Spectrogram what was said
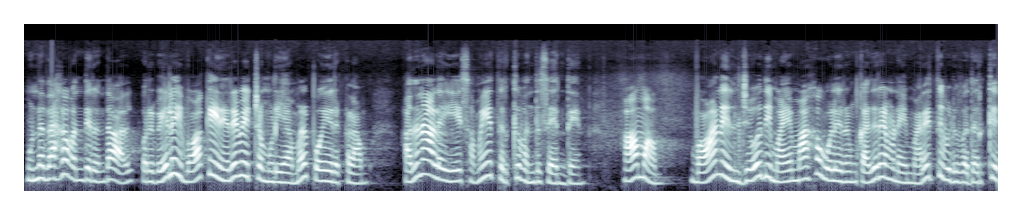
முன்னதாக வந்திருந்தால் ஒருவேளை வாக்கை நிறைவேற்ற முடியாமல் போயிருக்கலாம். அதனாலேயே சமயத்திற்கு வந்து சேர்ந்தேன். ஆமாம் வானில் ஜோதி மயமாக ஒளிரும் கதிரவனை மறைத்து விடுவதற்கு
